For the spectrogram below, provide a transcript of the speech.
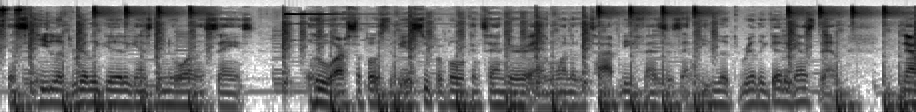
Because He looked really good against the New Orleans Saints, who are supposed to be a Super Bowl contender and one of the top defenses, and he looked really good against them. Now,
